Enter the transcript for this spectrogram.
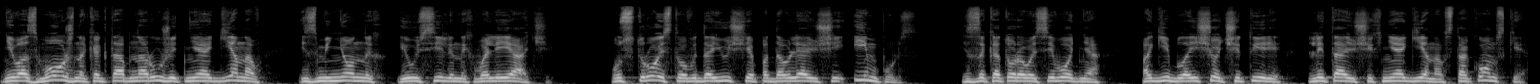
Невозможно как-то обнаружить неогенов, измененных и усиленных в Алиачи. Устройство, выдающее подавляющий импульс, из-за которого сегодня погибло еще четыре летающих неогенов в Стокомске,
